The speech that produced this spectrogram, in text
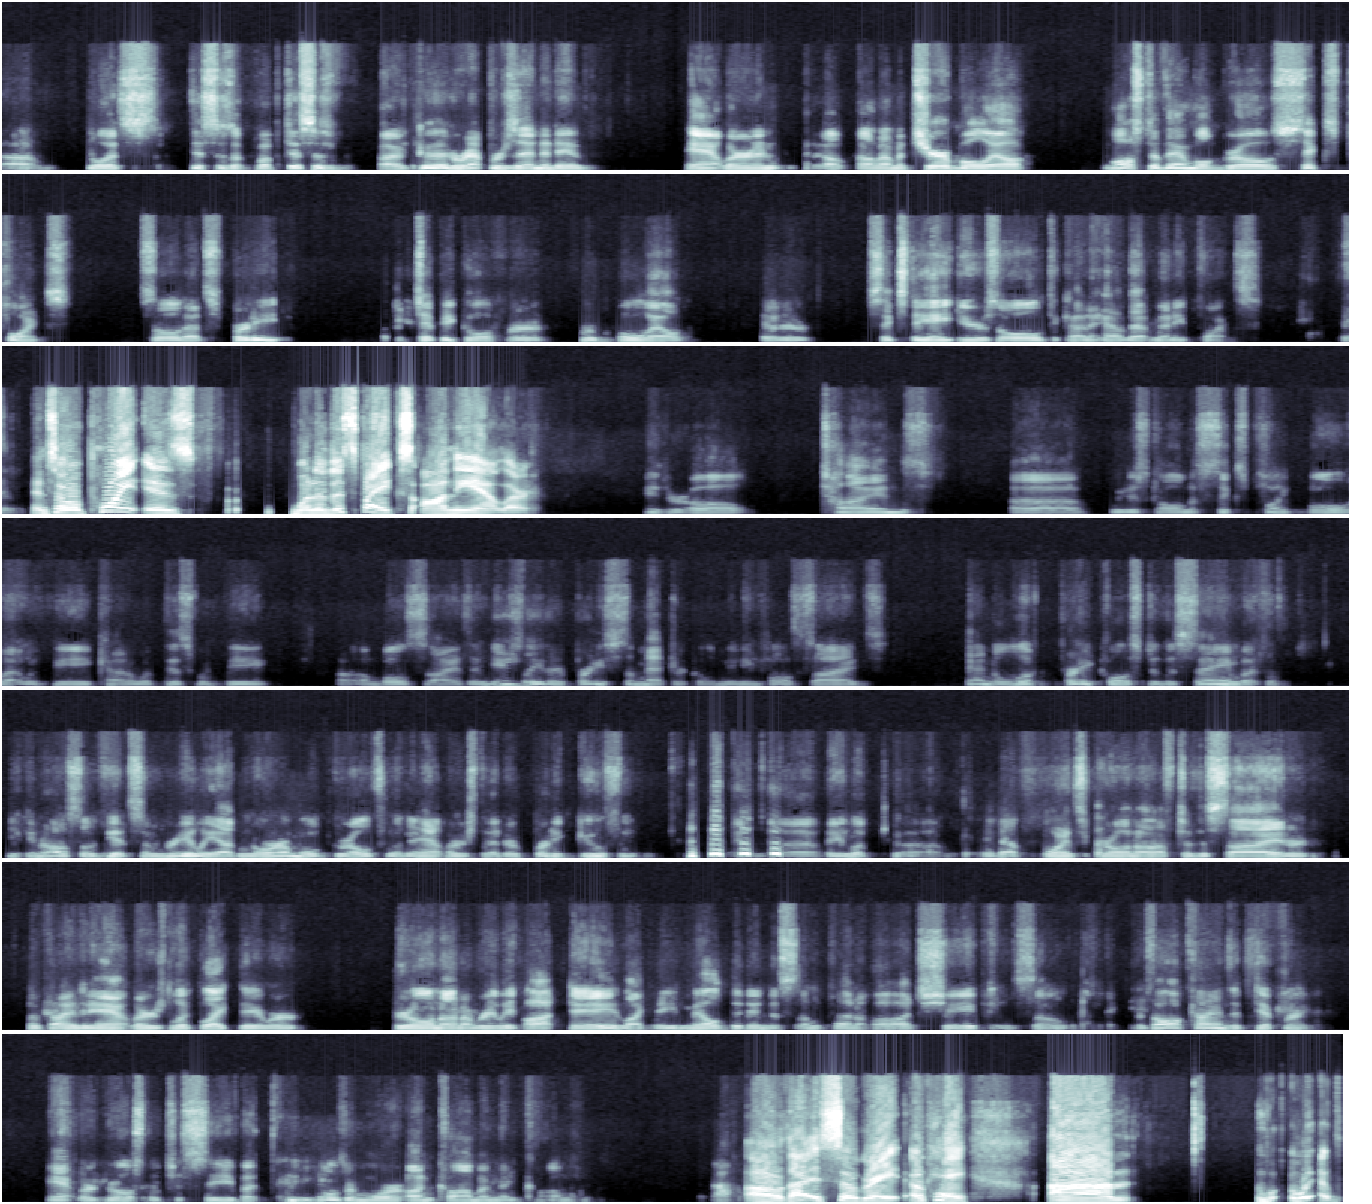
uh, so it's this is a but this is a good representative antler, and on a mature bull elk, most of them will grow six points. So that's pretty typical for for bull elk that are six to eight years old to kind of have that many points. And so a point is one of the spikes on the antler. These are all tines. Uh, we just call them a six point bull. That would be kind of what this would be on both sides. And usually they're pretty symmetrical, meaning both sides tend to look pretty close to the same, but you can also get some really abnormal growth with antlers that are pretty goofy. and, uh, they look, uh, they have points growing off to the side, or sometimes the antlers look like they were grown on a really hot day, like they melted into some kind of odd shape. And so there's all kinds of different antler growths that you see, but those are more uncommon than common. Oh, that is so great. Okay. Um,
